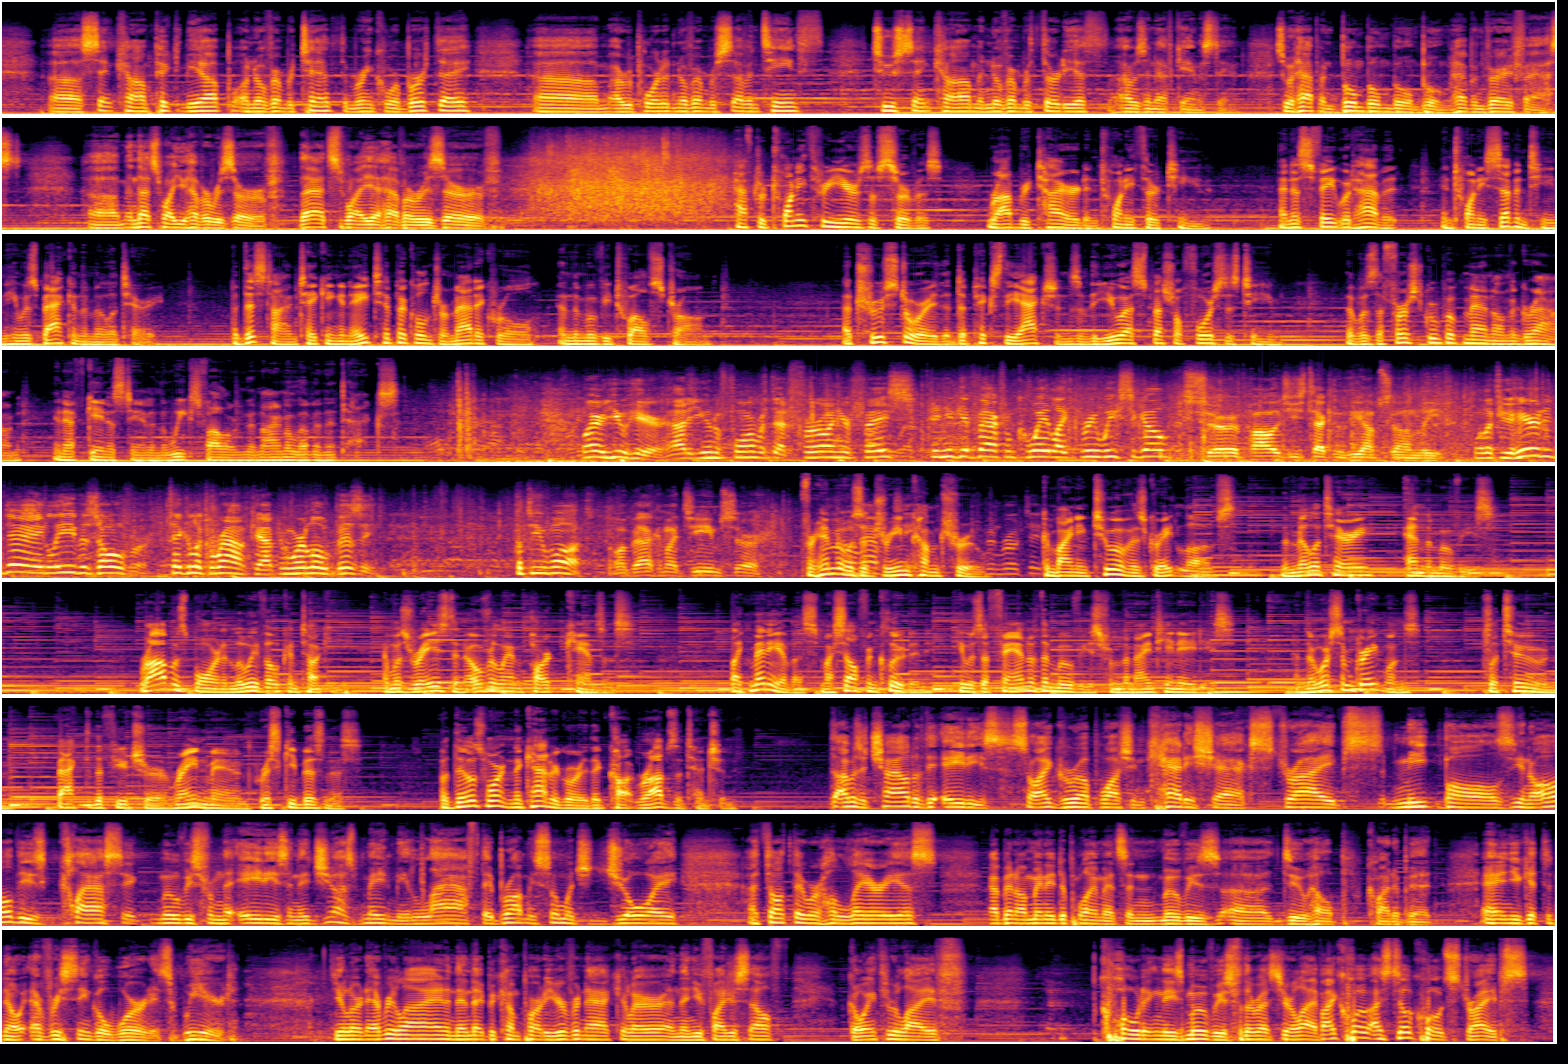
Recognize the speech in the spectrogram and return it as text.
Uh, CENTCOM picked me up on November 10th, the Marine Corps birthday. Um, I reported November 17th to CENTCOM, and November 30th, I was in Afghanistan. So it happened boom, boom, boom, boom. It happened very fast. Um, and that's why you have a reserve. That's why you have a reserve. After 23 years of service, Rob retired in 2013. And as fate would have it, in 2017 he was back in the military, but this time taking an atypical dramatic role in the movie 12 Strong a true story that depicts the actions of the U.S. Special Forces team that was the first group of men on the ground in Afghanistan in the weeks following the 9 11 attacks. Why are you here? Out of uniform with that fur on your face? Didn't you get back from Kuwait like three weeks ago? Sir, apologies. Technically, I'm still on leave. Well, if you're here today, leave is over. Take a look around, Captain. We're a little busy. What do you want? I'm back in my team, sir. For him, it was a dream come true, combining two of his great loves the military and the movies. Rob was born in Louisville, Kentucky, and was raised in Overland Park, Kansas. Like many of us, myself included, he was a fan of the movies from the 1980s. And there were some great ones Platoon, Back to the Future, Rain Man, Risky Business. But those weren't in the category that caught Rob's attention. I was a child of the 80s, so I grew up watching Caddyshack, Stripes, Meatballs, you know, all these classic movies from the 80s, and they just made me laugh. They brought me so much joy. I thought they were hilarious. I've been on many deployments, and movies uh, do help quite a bit. And you get to know every single word. It's weird. You learn every line, and then they become part of your vernacular, and then you find yourself going through life quoting these movies for the rest of your life. I quote, I still quote Stripes.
